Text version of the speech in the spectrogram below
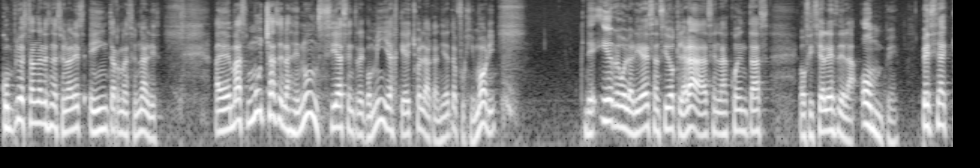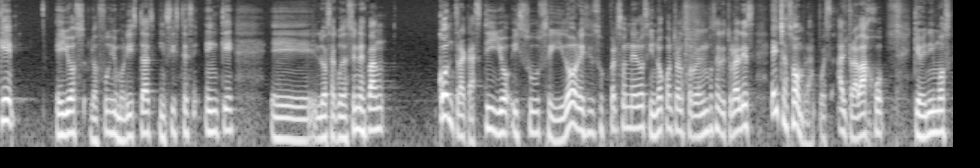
cumplió estándares nacionales e internacionales. Además, muchas de las denuncias, entre comillas, que ha hecho la candidata Fujimori de irregularidades han sido aclaradas en las cuentas oficiales de la OMPE, pese a que ellos, los Fujimoristas, insisten en que eh, las acusaciones van contra Castillo y sus seguidores y sus personeros y no contra los organismos electorales echa sombras pues al trabajo que venimos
